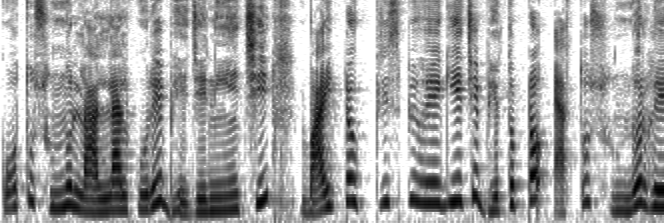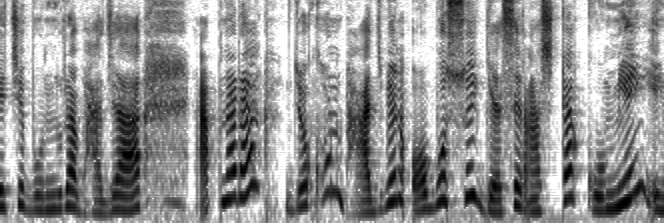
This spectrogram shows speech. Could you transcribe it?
কত সুন্দর লাল লাল করে ভেজে নিয়েছি। বাইরটাও ক্রিস্পি হয়ে গিয়েছে, ভেতরটাও এত সুন্দর হয়েছে বন্ধুরা ভাজা, আপনারা যখন ভাজবেন অবশ্যই গ্যাসের আঁচটা কমিয়েই এই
